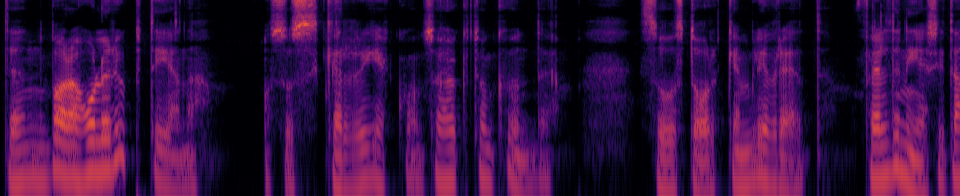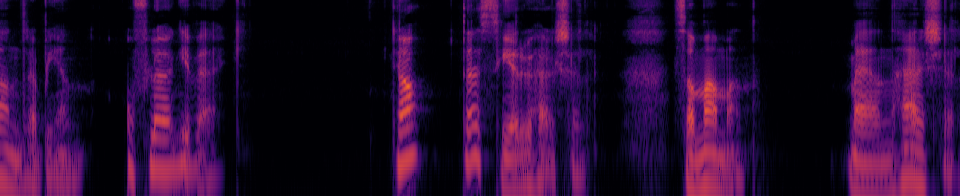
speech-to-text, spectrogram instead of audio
Den bara håller upp det ena. Och så skrek hon så högt hon kunde. Så storken blev rädd, fällde ner sitt andra ben och flög iväg. Ja, där ser du Herschel, sa mamman. Men Herschel,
